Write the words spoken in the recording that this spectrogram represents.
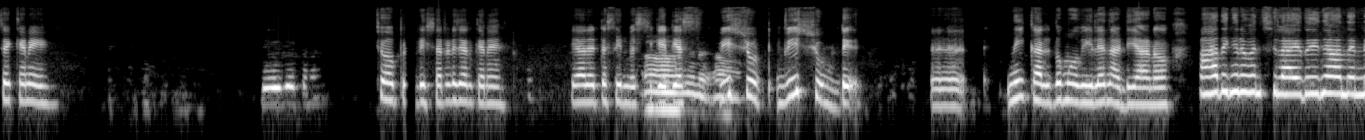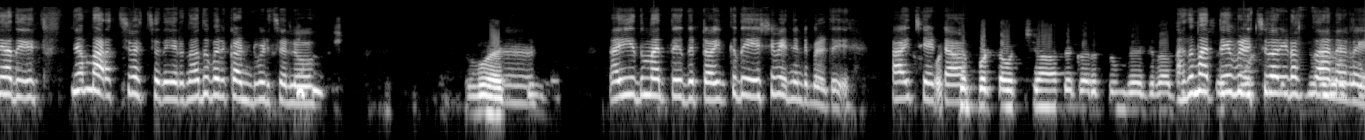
ചെക്കനെ. ചോപ്പ് ടീഷർട്ട് ചെറുക്കനെ. Investigate we should we should നീ കൽബ് മൂവിയിലെ നടിയാണോ? അതിങ്ങനെ മനസ്സിലായത് ഞാൻ തന്നെ അത് ഞാൻ മറച്ചു വെച്ചതായിരുന്നു. അത് ഇവർ കണ്ടുപിടിച്ചല്ലോ. ആ, ഇത് മറ്റേ ഇതിട്ടോ എനിക്ക് ദേഷ്യം വരുന്നുണ്ട് ഇപ്പോഴത്തെ ഹായ് ചേട്ടാ. അത് മറ്റേ വിളിച്ചു പറയുന്ന സ്ഥാനല്ലേ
